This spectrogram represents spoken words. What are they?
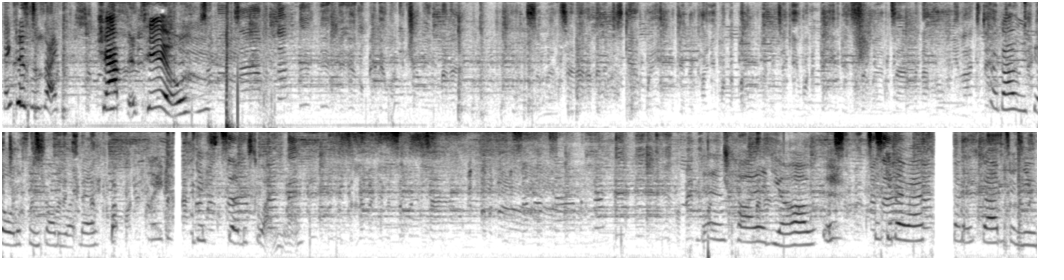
think this is like chapter two. I leave you all listening sorry right there. But let's go this one now. This hard, y'all. Let's give our ass subscribe to new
